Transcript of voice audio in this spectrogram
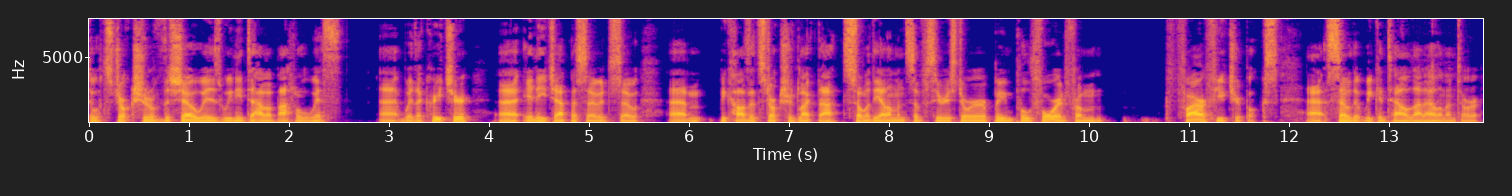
the structure of the show is we need to have a battle with, uh, with a creature, uh, in each episode. So, um, because it's structured like that, some of the elements of Ciri's story are being pulled forward from far future books, uh, so that we can tell that element or,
